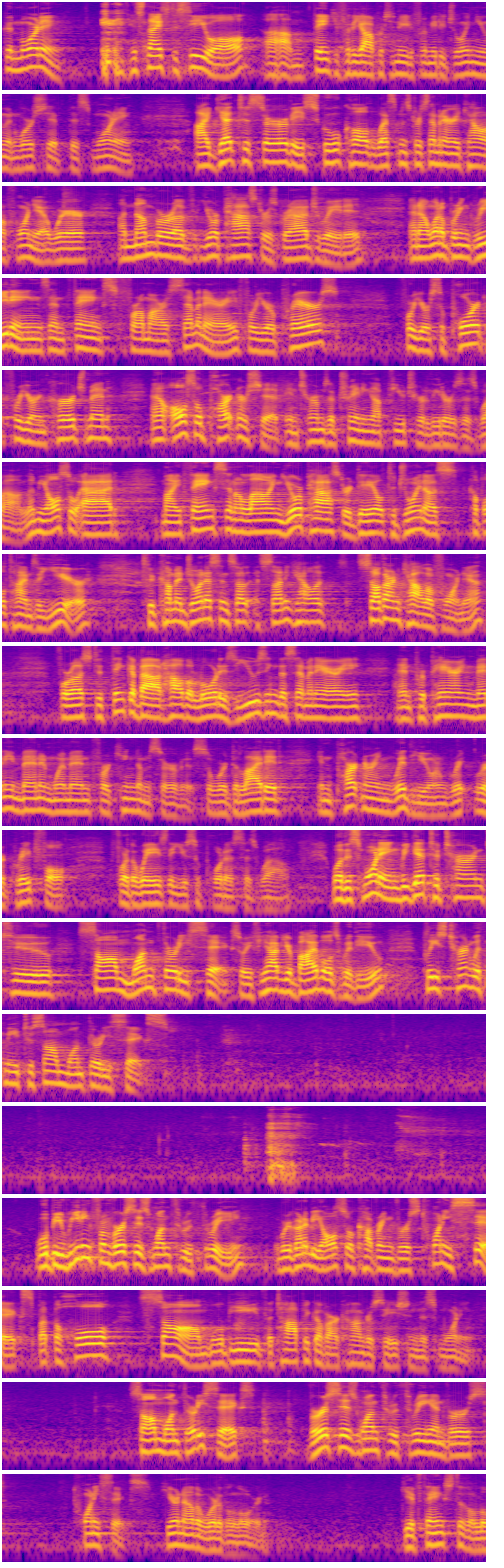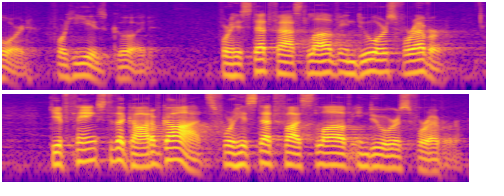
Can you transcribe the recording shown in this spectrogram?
Good morning. it's nice to see you all. Um, thank you for the opportunity for me to join you in worship this morning. I get to serve a school called Westminster Seminary, California, where a number of your pastors graduated. And I want to bring greetings and thanks from our seminary for your prayers, for your support, for your encouragement, and also partnership in terms of training up future leaders as well. Let me also add my thanks in allowing your pastor, Dale, to join us a couple times a year to come and join us in sunny Cali- Southern California for us to think about how the Lord is using the seminary and preparing many men and women for kingdom service. So we're delighted in partnering with you, and we're grateful for the ways that you support us as well. Well, this morning we get to turn to Psalm 136. So if you have your Bibles with you, please turn with me to Psalm 136. We'll be reading from verses 1 through 3. We're going to be also covering verse 26, but the whole psalm will be the topic of our conversation this morning. Psalm 136 verses 1 through 3 and verse 26. Hear now the word of the Lord. Give thanks to the Lord, for he is good, for his steadfast love endures forever. Give thanks to the God of gods, for his steadfast love endures forever.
